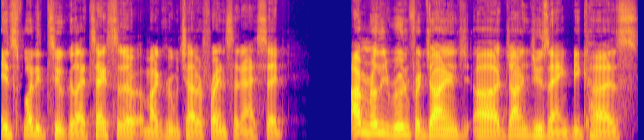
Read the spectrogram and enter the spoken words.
It's funny too because I texted uh, my group chat of friends and I said I'm really rooting for Johnny uh, Johnny Juzang because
